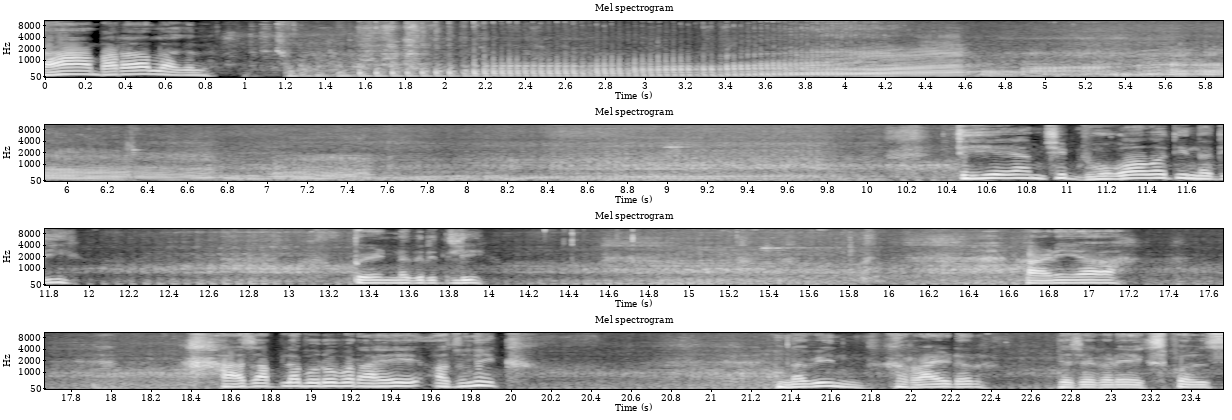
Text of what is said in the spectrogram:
हा भरावं लागेल. ती आहे आमची भोगावती नदी पेणनगरीतली आणि आज आपल्याबरोबर आहे अजून एक नवीन रायडर ज्याच्याकडे Xpulse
